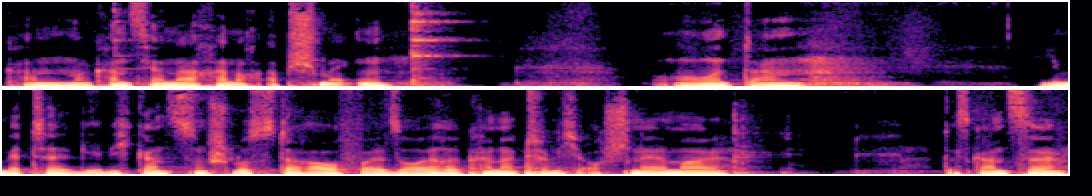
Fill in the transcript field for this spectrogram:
Kann, man kann es ja nachher noch abschmecken. Und dann Limette gebe ich ganz zum Schluss darauf, weil Säure kann natürlich auch schnell mal das Ganze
